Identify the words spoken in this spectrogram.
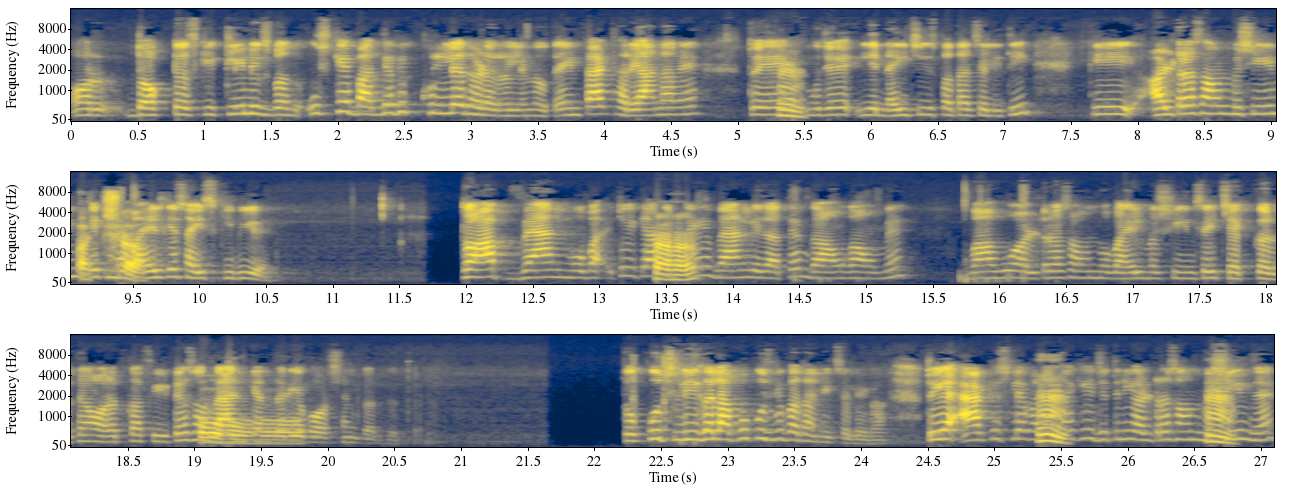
और डॉक्टर्स की क्लिनिक्स बंद उसके बाद भी अभी खुले धड़ल्ले में होता है इनफैक्ट हरियाणा में तो एक हम्म। मुझे ये नई चीज़ पता चली थी कि अल्ट्रासाउंड मशीन एक अच्छा। मोबाइल के साइज़ की भी है तो आप वैन मोबाइल तो क्या हाँ, करते हाँ। हैं वैन ले जाते हैं गाँव गाँव में वहाँ वो अल्ट्रासाउंड मोबाइल मशीन से ही चेक करते हैं औरत का फीटस और वैन के अंदर ही हो। अबॉर्शन कर देते हैं तो कुछ लीगल आपको कुछ भी पता नहीं चलेगा तो ये एक्ट इसलिए बना हम्म। था कि जितनी अल्ट्रासाउंड हम्म। मशीन है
